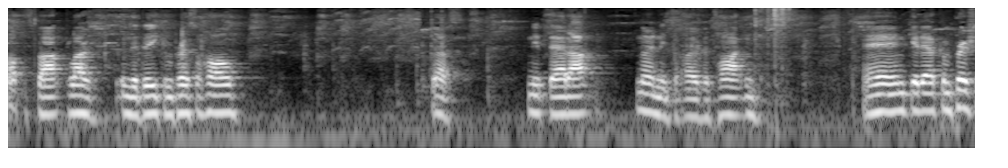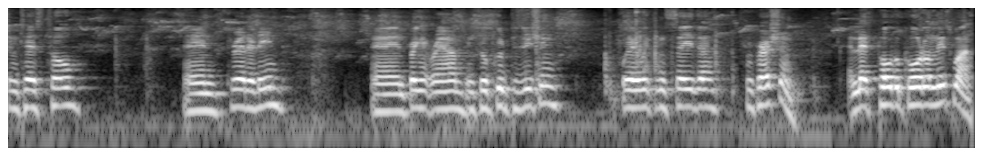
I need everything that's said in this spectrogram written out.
pop the spark plug in the decompressor hole, just nip that up, no need to over tighten, and get our compression test tool and thread it in and bring it round into a good position where we can see the compression. And let's pull the cord on this one.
